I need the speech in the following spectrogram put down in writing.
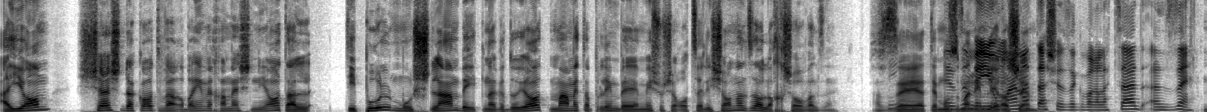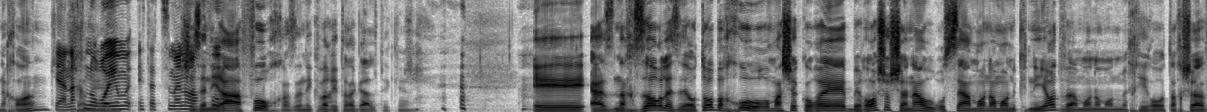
היום, 6 דקות ו-45 שניות על טיפול מושלם בהתנגדויות, מה מטפלים במישהו שרוצה לישון על זה או לחשוב על זה. אז uh, אתם מוזמנים איזה להירשם. מיומן אתה שזה כבר לצד הזה. נכון? כי אנחנו שאני- רואים את עצמנו הפוך. שזה נראה הפוך, אז אני כבר התרגלתי, כן. אה, אז נחזור לזה. אותו בחור, מה שקורה, בראש השנה הוא עושה המון המון קניות והמון המון מכירות. עכשיו,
